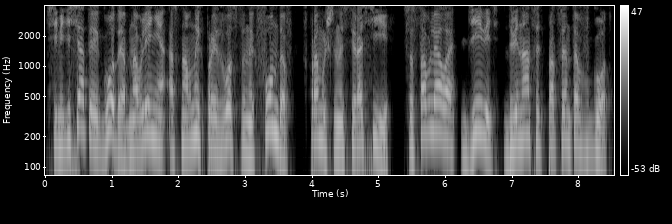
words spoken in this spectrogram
В 70-е годы обновление основных производственных фондов в промышленности России составляло 9-12% в год.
